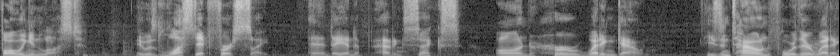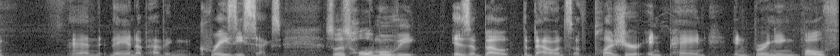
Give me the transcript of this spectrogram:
falling in lust. It was lust at first sight, and they end up having sex on her wedding gown. He's in town for their wedding, and they end up having crazy sex. So this whole movie is about the balance of pleasure and pain and bringing both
